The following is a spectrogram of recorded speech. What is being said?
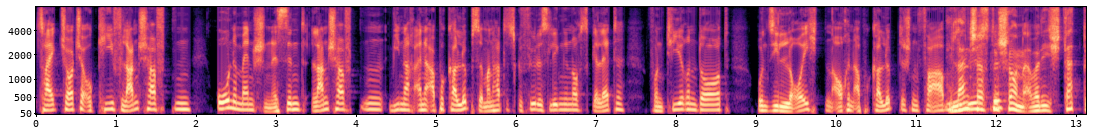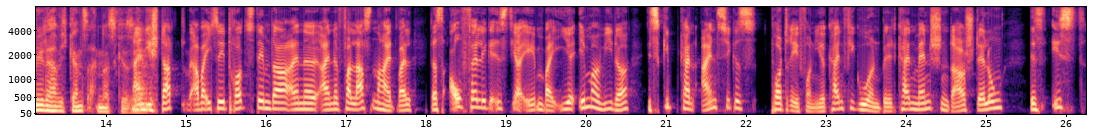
zeigt Georgia O'Keeffe Landschaften ohne Menschen. Es sind Landschaften wie nach einer Apokalypse. Man hat das Gefühl, es liegen nur noch Skelette von Tieren dort und sie leuchten auch in apokalyptischen Farben. Die Landschaften Wüste. schon, aber die Stadtbilder habe ich ganz anders gesehen. Nein, die Stadt, aber ich sehe trotzdem da eine, eine Verlassenheit, weil das Auffällige ist ja eben bei ihr immer wieder, es gibt kein einziges Porträt von ihr, kein Figurenbild, keine Menschendarstellung. Es ist,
